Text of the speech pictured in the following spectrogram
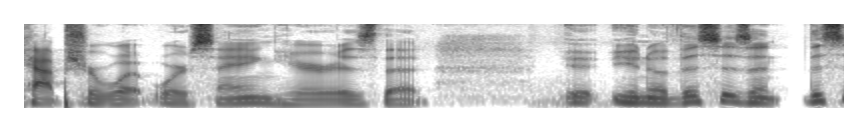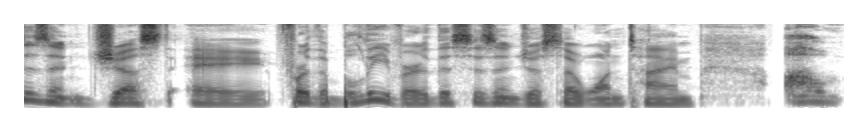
capture what we're saying here is that you know this isn't this isn't just a for the believer this isn't just a one time oh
